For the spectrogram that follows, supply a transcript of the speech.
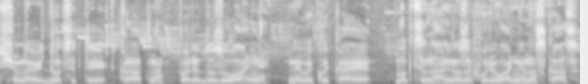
що навіть 20-кратне передозування не викликає вакцинального захворювання на сказ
